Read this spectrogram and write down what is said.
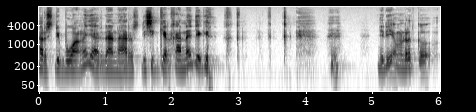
harus dibuang aja dan harus disingkirkan aja gitu. Jadi ya menurutku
